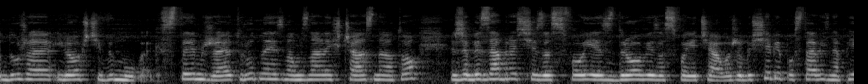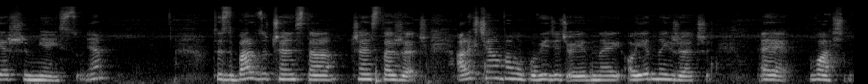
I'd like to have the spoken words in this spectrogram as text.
duże ilości wymówek, z tym, że trudno jest Wam znaleźć czas na to, żeby zabrać się za swoje zdrowie, za swoje ciało, żeby siebie postawić na pierwszym miejscu, nie? To jest bardzo częsta, częsta rzecz, ale chciałam Wam opowiedzieć o jednej, o jednej rzeczy. E, właśnie,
